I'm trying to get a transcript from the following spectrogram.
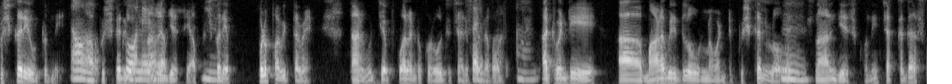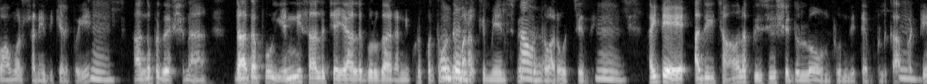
పుష్కరి ఉంటుంది. ఆ పుష్కరిలో. స్నానం చేసి ఆ పుష్కరి ఎప్పుడు పవిత్రమే. దాని గురించి చెప్పుకోవాలంటే ఒక రోజు సరిపోదమ్మా. అటువంటి ఆ మాడవీధిలో ఉన్నవంటి పుష్కరిలో మ్మ్. స్నానం చేసుకొని చక్కగా స్వామివారి సన్నిధికి వెళ్ళిపోయి ఉమ్, అంగ ప్రదక్షిణ దాదాపు ఎన్నిసార్లు చేయాలి గురుగారు అని కూడా కొంతమంది. మనకి మెయిల్స్ మెసేజ్. ద్వారా వచ్చింది. అయితే అది చాలా బిజీ షెడ్యూల్లో ఉంటుంది టెంపుల్ కాబట్టి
